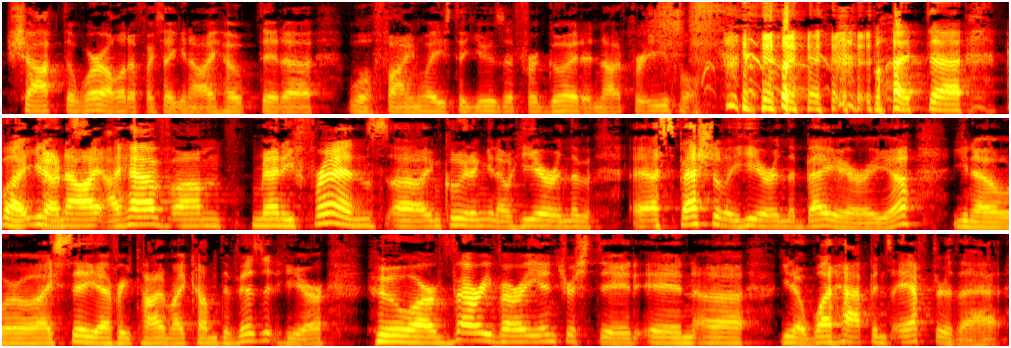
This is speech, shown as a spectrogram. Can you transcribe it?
shock the world if I say, you know, I hope that uh, we'll find ways to use it for good and not for evil. but uh, but you know, now I, I have um, many friends, uh, including you know here in the, especially here in the Bay Area, you know, where I see every time I come to visit here, who are very very interested in uh, you know what happens after that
